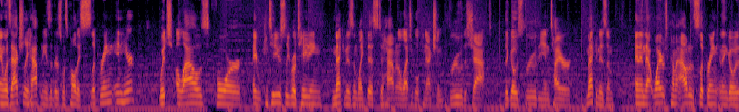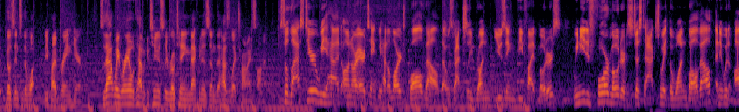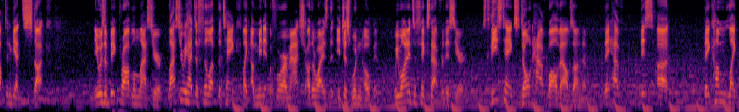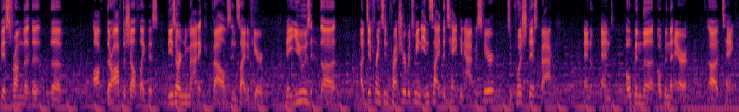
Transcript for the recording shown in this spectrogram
And what's actually happening is that there's what's called a slip ring in here, which allows for a continuously rotating mechanism like this to have an electrical connection through the shaft that goes through the entire mechanism. And then that wires come out of the slip ring and then go, goes into the wa- V5 brain here. So that way we're able to have a continuously rotating mechanism that has electronics on it. So last year we had on our air tank, we had a large ball valve that was actually run using V5 motors. We needed four motors just to actuate the one ball valve and it would often get stuck. It was a big problem last year. Last year we had to fill up the tank like a minute before our match, otherwise it just wouldn't open. We wanted to fix that for this year. So these tanks don't have ball valves on them. They have this, uh, they come like this from the, the, the off, they're off the shelf like this. These are pneumatic valves inside of here they use the, a difference in pressure between inside the tank and atmosphere to push this back and and open the open the air uh, tank.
